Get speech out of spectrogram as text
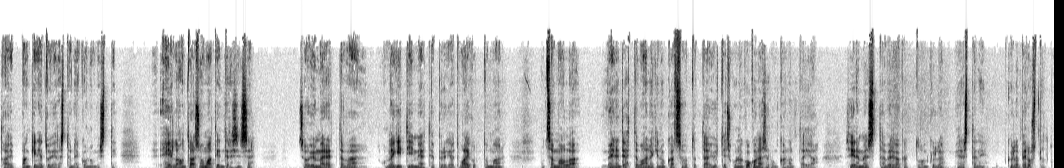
tai pankin etujärjestön ekonomisti. Heillä on taas omat intressinsä. Se on ymmärrettävää, on legitiimiä, että he pyrkivät vaikuttamaan, mutta samalla meidän tehtävä ainakin on katsoa tätä yhteiskunnan kokonaisedun kannalta ja siinä mielessä tämä velkakatto on kyllä mielestäni kyllä perusteltu.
